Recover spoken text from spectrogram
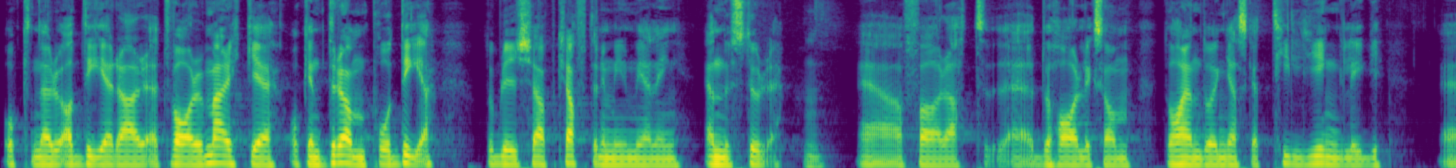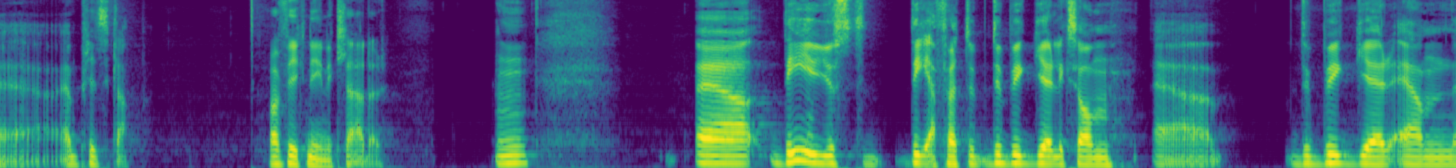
Och när du adderar ett varumärke och en dröm på det, då blir köpkraften i min mening ännu större. Mm. Eh, för att eh, du, har liksom, du har ändå en ganska tillgänglig eh, en prislapp. Varför gick ni in i kläder? Mm. det är just det, för att du, du bygger liksom du bygger en,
